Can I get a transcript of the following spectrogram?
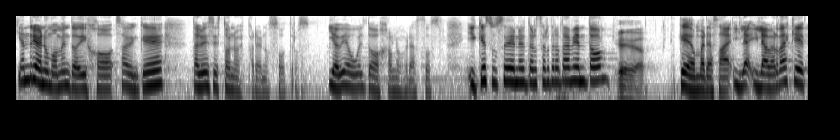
Y Andrea en un momento dijo, ¿saben qué? Tal vez esto no es para nosotros. Y había vuelto a bajar los brazos. ¿Y qué sucede en el tercer tratamiento? Queda. queda embarazada. Y la, y la verdad es que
